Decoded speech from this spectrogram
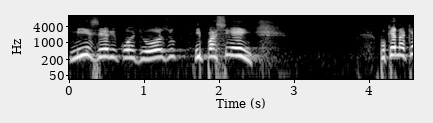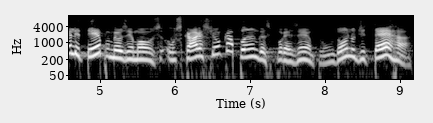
misericordioso e paciente. Porque naquele tempo, meus irmãos, os caras tinham capangas, por exemplo. Um dono de terra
